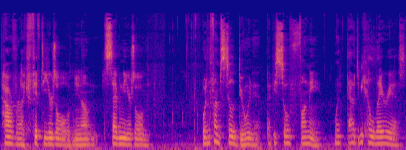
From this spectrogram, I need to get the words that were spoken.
however, like 50 years old, you know, 70 years old. What if I'm still doing it? That'd be so funny. That would be hilarious.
